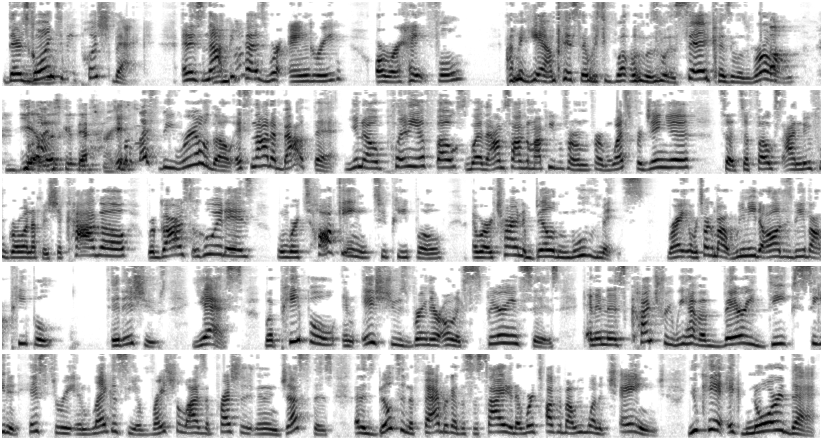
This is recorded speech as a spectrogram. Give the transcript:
There's mm-hmm. going to be pushback. And it's not mm-hmm. because we're angry or we're hateful. I mean, yeah, I'm pissed at what was, was said because it was wrong. yeah, but, let's get that straight. But let's be real though. It's not about that. You know, plenty of folks, whether I'm talking about people from, from West Virginia to, to folks I knew from growing up in Chicago, regardless of who it is, when we're talking to people and we're trying to build movements, right? And we're talking about we need to all just be about people it issues. Yes, but people and issues bring their own experiences. And in this country, we have a very deep seated history and legacy of racialized oppression and injustice that is built in the fabric of the society that we're talking about. We want to change. You can't ignore that.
